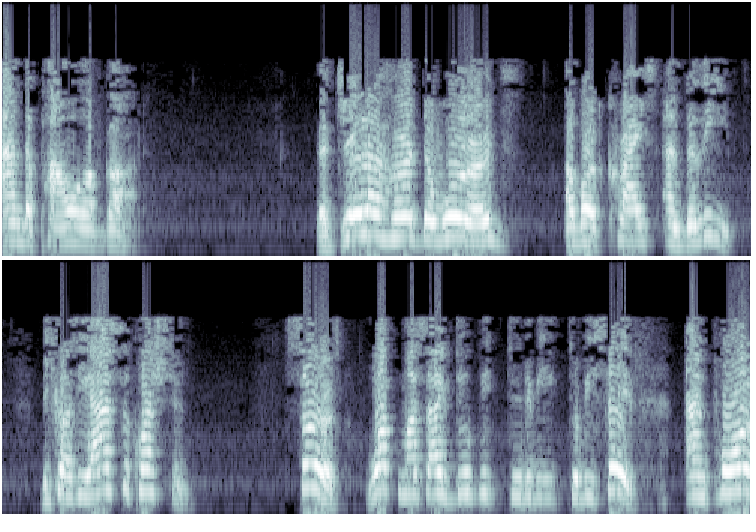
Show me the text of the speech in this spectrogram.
and the power of God. The jailer heard the words about Christ and believed because he asked the question, Sirs, what must I do to be, to be saved? And Paul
